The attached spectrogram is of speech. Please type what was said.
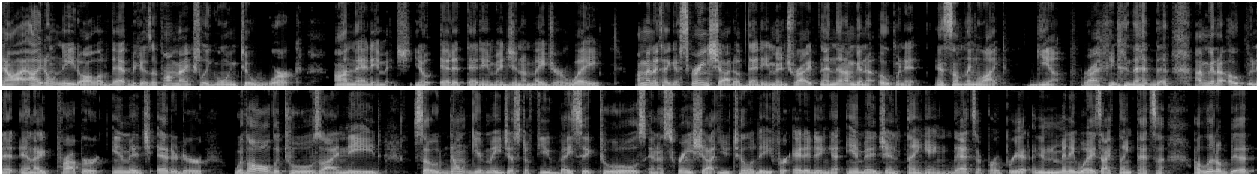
Now, I don't need all of that because if I'm actually going to work on that image, you know, edit that image in a major way, I'm going to take a screenshot of that image, right? And then I'm going to open it in something like GIMP, right? that, that, I'm going to open it in a proper image editor with all the tools I need. So don't give me just a few basic tools and a screenshot utility for editing an image and thinking that's appropriate. In many ways, I think that's a, a little bit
